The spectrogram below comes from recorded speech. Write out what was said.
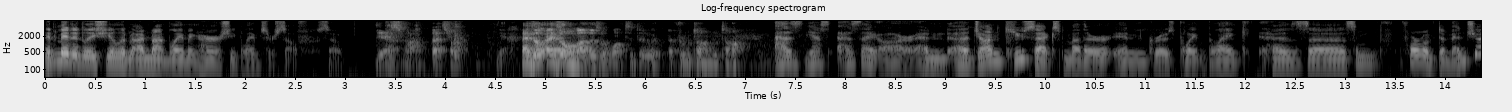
Admittedly, she'll. I'm not blaming her. She blames herself. So, Yes, well, that's right. Yeah. As, all- as all mothers will want to do it from time to time. as yes, as they are, and uh, John Cusack's mother in Grosse Pointe Blank has uh, some form of dementia.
